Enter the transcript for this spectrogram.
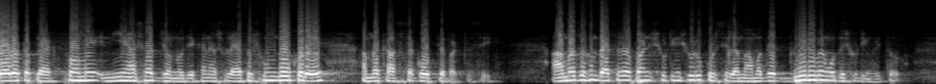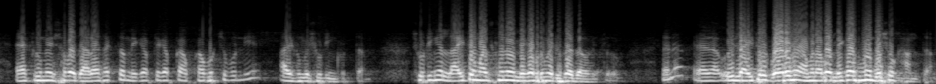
বড় একটা প্ল্যাটফর্মে নিয়ে আসার জন্য, যেখানে আসলে এত সুন্দর করে আমরা কাজটা করতে পারতেছি। আমরা যখন ব্যাচেলার পয়েন্ট শুটিং শুরু করছিলাম, আমাদের দুই রুমের মধ্যে শুটিং হইতো। এক রুমে সবাই দাঁড়ায় থাকতাম মেকআপ টেকআপ কাপড় চোপড় নিয়ে, আরেক রুমে শুটিং করতাম। শুটিং এর লাইটও মাঝখানে মেকআপ রুমে ঢুকে দেওয়া হতো তাই না? ওই লাইটের গরমে আমরা আবার মেকআপ রুমে বসেও খানতাম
